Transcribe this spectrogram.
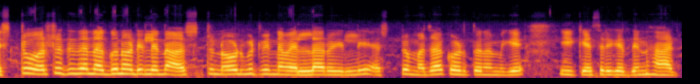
ಎಷ್ಟು ವರ್ಷದಿಂದ ನಗು ನೋಡಿಲ್ಲೇನೋ ಅಷ್ಟು ನೋಡಿಬಿಟ್ವಿ ನಾವೆಲ್ಲರೂ ಇಲ್ಲಿ. ಅಷ್ಟು ಮಜಾ ಕೊಡ್ತು ನಮಗೆ ಈ ಕೇಸರಿ ಗೆದ್ದಿನ ಆಟ.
